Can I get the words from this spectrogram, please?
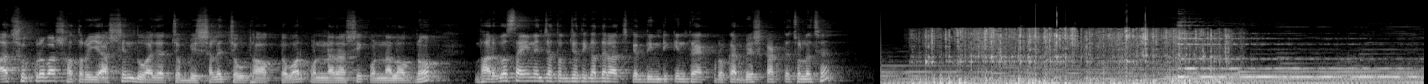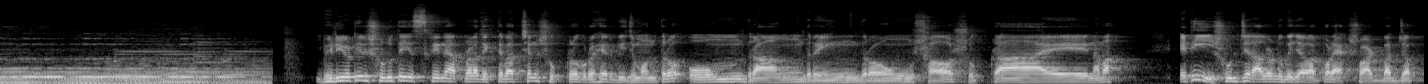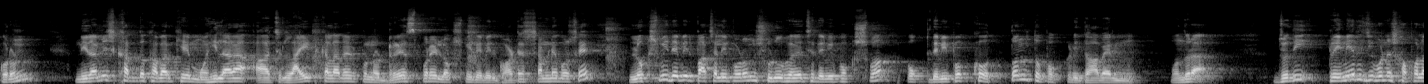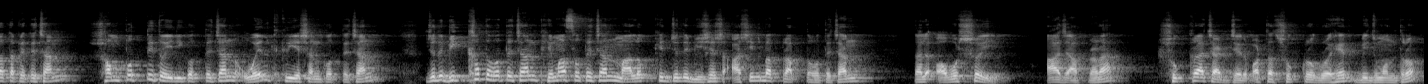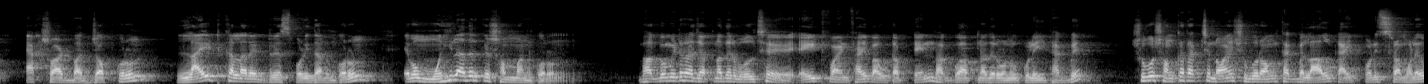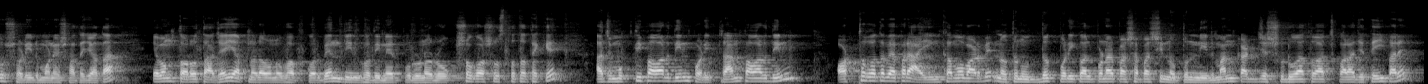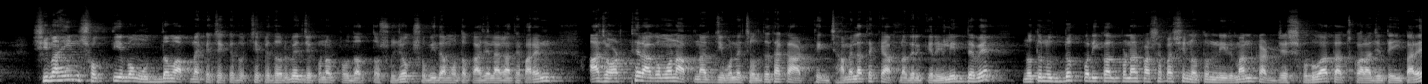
আজ শুক্রবার সতেরোই আশ্বিন দু হাজার চব্বিশ সালের চৌঠা অক্টোবর কন্যা রাশি, কন্যা লগ্ন। ভার্গো জাতক জাতিকাদের আজকের দিনটি কিন্তু এক প্রকার বেশ কাটতে চলেছে। ভিডিওটির শুরুতেই স্ক্রিনে আপনারা দেখতে পাচ্ছেন শুক্র গ্রহের বীজ মন্ত্র, ওম দ্রাং দ্রিং দ্রং স শুক্রায় নামা। এটি সূর্যের আলো ডুবে যাওয়ার পর একশো আটবার জপ করুন। নিরামিষ খাদ্য খাবার খেয়ে মহিলারা আজ লাইট কালারের কোনো ড্রেস পরে লক্ষ্মী দেবীর ঘটের সামনে বসে। লক্ষ্মী দেবীর পাঁচালি পড়ুন শুরু হয়েছে দেবীপক্ষ দেবীপক্ষ অত্যন্ত উপকৃত হবেন। বন্ধুরা, যদি প্রেমের জীবনে সফলতা পেতে চান, সম্পত্তি তৈরি করতে চান ওয়েলথ ক্রিয়েশন করতে চান, যদি বিখ্যাত হতে চান ফেমাস হতে চান, মা লক্ষ্মীর যদি বিশেষ আশীর্বাদ প্রাপ্ত হতে চান, তাহলে অবশ্যই আজ আপনারা শুক্রাচার্যের অর্থাৎ শুক্র গ্রহের বীজমন্ত্র একশো আটবার জপ করুন। লাইট কালারের ড্রেস পরিধান করুন এবং মহিলাদেরকে সম্মান করুন। ভাগ্যমিটার আজ আপনাদের বলছে eight point five out of ten ভাগ্য আপনাদের অনুকূলেই থাকবে। শুভ সংখ্যা থাকছে নয়, শুভ রং থাকবে লাল, কায়িক পরিশ্রম হলেও শরীর মনে সতেজতা এবং তরতাজাই আপনারা অনুভব করবেন দীর্ঘদিনের পুরনো রোগশোক অসুস্থতা থেকে। আজ মুক্তি পাওয়ার দিন, পরিত্রাণ পাওয়ার দিন। অর্থগত ব্যাপারে আয় ইনকামও বাড়বে। নতুন উদ্যোগ পরিকল্পনার পাশাপাশি নতুন নির্মাণ কার্যের শুরুয়াতও আজ করা যেতেই পারে। সীমাহীন শক্তি এবং উদ্যম আপনাকে চেপে চেপে ধরবে, যে কোনো প্রদত্ত সুযোগ সুবিধা মতো কাজে লাগাতে পারেন। আজ অর্থের আগমন আপনার জীবনে চলতে থাকা আর্থিক ঝামেলা থেকে আপনাদেরকে রিলিফ দেবে। নতুন উদ্যোগ পরিকল্পনার পাশাপাশি নতুন নির্মাণ কার্যের শুরুয়াত আজ করা যেতেই পারে।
